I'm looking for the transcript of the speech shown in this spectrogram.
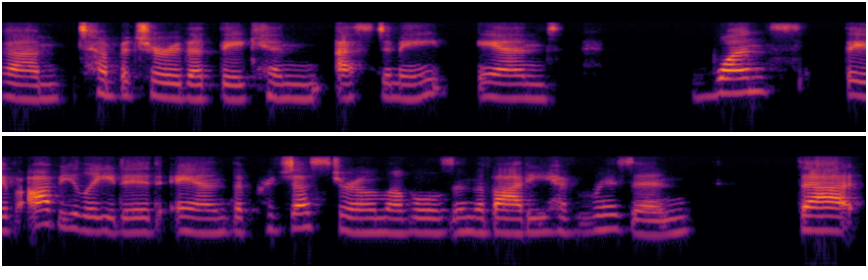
um, temperature that they can estimate. And once they've ovulated and the progesterone levels in the body have risen, that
